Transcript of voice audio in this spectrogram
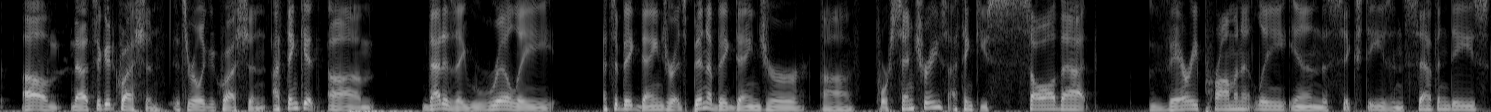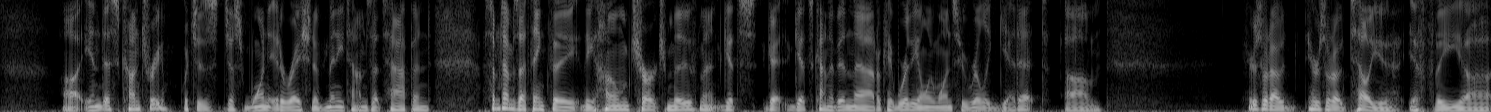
um, no, it's a good question. It's a really good question. I think it um, that is a really it's a big danger. It's been a big danger uh, for centuries. I think you saw that very prominently in the 60s and 70s uh, in this country, which is just one iteration of many times that's happened. Sometimes I think the the home church movement gets get, gets kind of in that. Okay, we're the only ones who really get it. Um, here's what I would here's what I would tell you: if the uh,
